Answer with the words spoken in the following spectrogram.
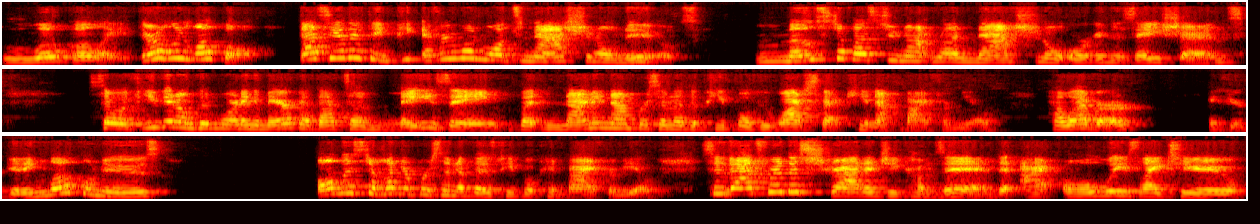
locally. They're only local. That's the other thing. Everyone wants national news. Most of us do not run national organizations. So if you get on Good Morning America, that's amazing. But 99% of the people who watch that cannot buy from you. However, if you're getting local news, almost 100% of those people can buy from you. So that's where the strategy comes in that I always like to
